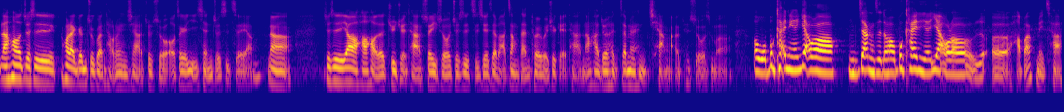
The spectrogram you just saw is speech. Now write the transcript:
然后就是后来跟主管讨论一下，就说哦，这个医生就是这样，那就是要好好的拒绝他，所以说就是直接再把账单退回去给他，然后他就很在那边很呛啊，就说什么哦，我不开你的药喽，你这样子的话我不开你的药喽，我说呃，好吧，没差，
